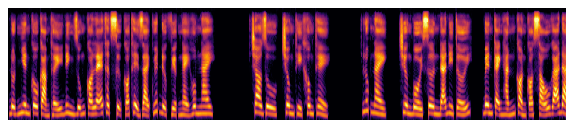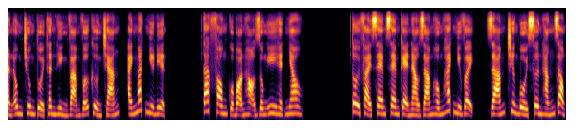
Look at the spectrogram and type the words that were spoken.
đột nhiên cô cảm thấy Đinh Dũng có lẽ thật sự có thể giải quyết được việc ngày hôm nay. Cho dù, trông thì không thể. Lúc này, Trương Bồi Sơn đã đi tới, bên cạnh hắn còn có sáu gã đàn ông trung tuổi thân hình vạm vỡ cường tráng, ánh mắt như điện. Tác phong của bọn họ giống y hệt nhau. Tôi phải xem xem kẻ nào dám hống hách như vậy, dám Trương Bồi Sơn hắng giọng,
